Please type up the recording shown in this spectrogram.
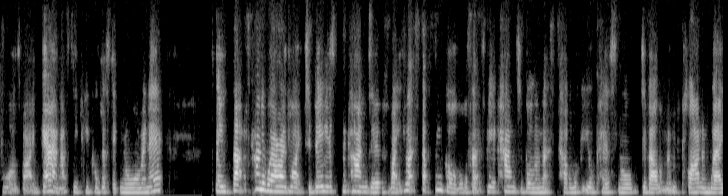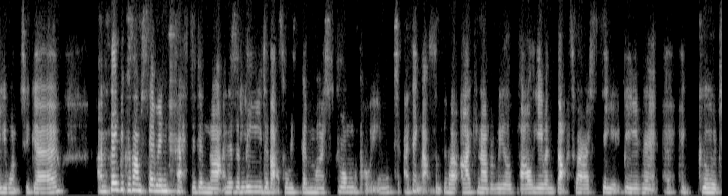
towards. But again, I see people just ignoring it. So that's kind of where I'd like to be is the kind of like, let's set some goals, let's be accountable, and let's have a look at your personal development plan and where you want to go. And I think because I'm so interested in that, and as a leader, that's always been my strong point. I think that's something where I can have a real value, and that's where I see it being a, a good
